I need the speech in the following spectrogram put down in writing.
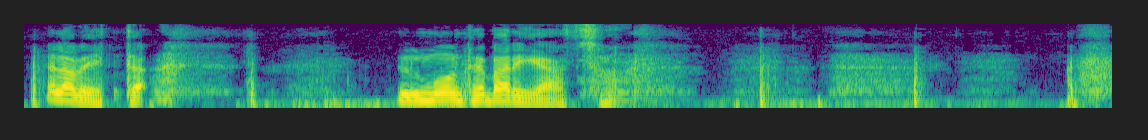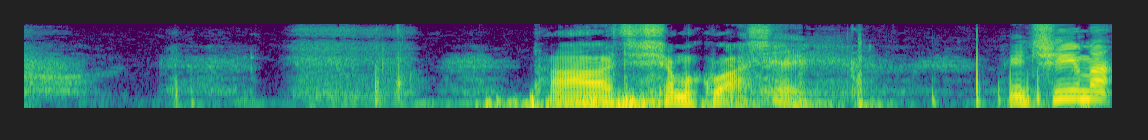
è la vetta del Monte Barigazzo. Ah, ci siamo quasi. In cima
